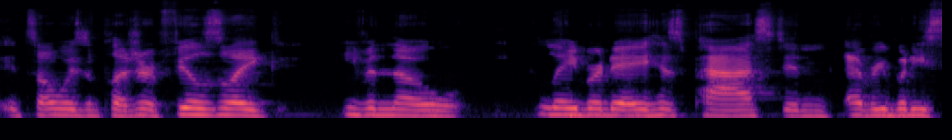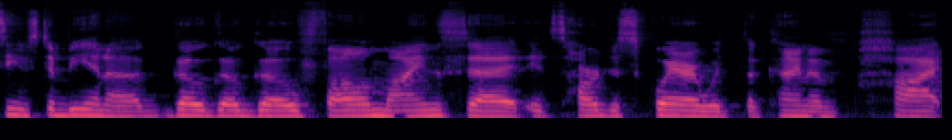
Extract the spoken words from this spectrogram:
it's always a pleasure. It feels like even though Labor Day has passed and everybody seems to be in a go, go, go fall mindset. It's hard to square with the kind of hot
